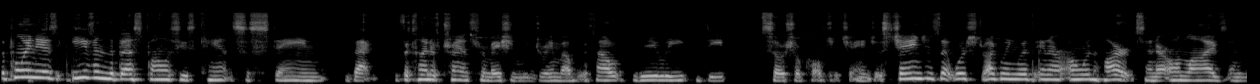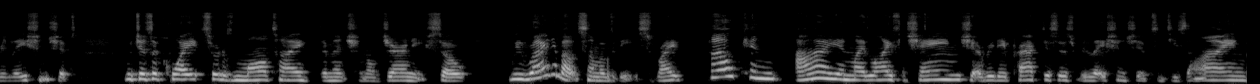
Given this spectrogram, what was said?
The point is, even the best policies can't sustain that the kind of transformation we dream of without really deep social cultural changes, changes that we're struggling with in our own hearts and our own lives and relationships, which is a quite sort of multi-dimensional journey. So we write about some of these, right? How can I in my life change everyday practices, relationships, design,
